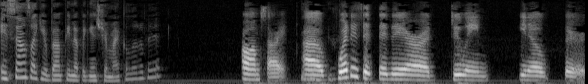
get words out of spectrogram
It sounds like you're bumping up against your mic a little bit. Oh, I'm sorry. Uh, what is it that they are doing? You know, they're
